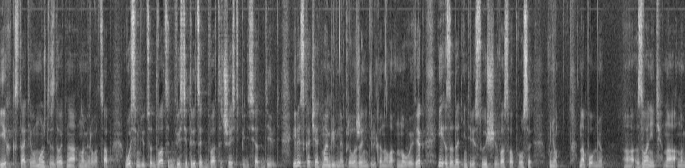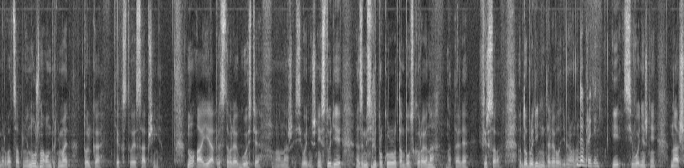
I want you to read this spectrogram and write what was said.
Их, кстати, вы можете задавать на номер WhatsApp 8 920 230 26 59 или скачать мобильное приложение телеканала «Новый век» и задать интересующие вас вопросы в нем. Напомню, а, звонить на номер WhatsApp не нужно, он принимает только текстовые сообщения. Ну, а я представляю гостя э, нашей сегодняшней студии, заместитель прокурора Тамбовского района Наталья Фирсова. Добрый день, Наталья Владимировна. Добрый день. И сегодняшний наш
